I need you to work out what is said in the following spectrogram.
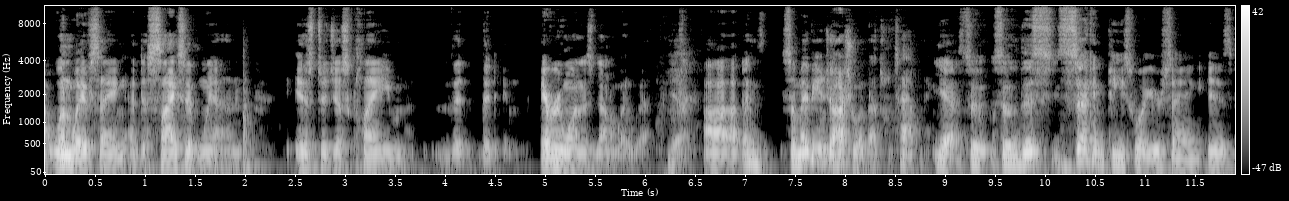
uh, one way of saying a decisive win, is to just claim that that everyone is done away with. yeah. Uh, And so maybe in Joshua, that's what's happening. Yeah, so so this second piece, what you're saying is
